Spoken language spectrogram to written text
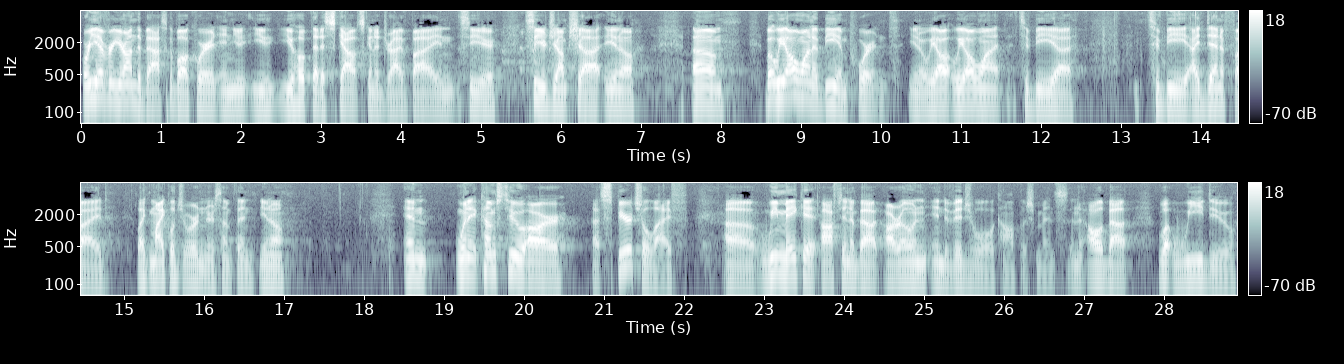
Or you ever you're on the basketball court and you you, you hope that a scout's going to drive by and see your see your jump shot, you know. Um, but we all want to be important, you know. We all we all want to be uh, to be identified like Michael Jordan or something, you know. And when it comes to our uh, spiritual life, uh, we make it often about our own individual accomplishments and all about what we do.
